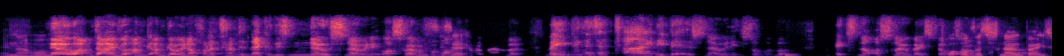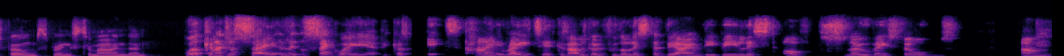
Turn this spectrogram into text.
in that one? No, I'm diving. I'm, I'm going off on a tangent there because there's no snow in it whatsoever This from what I can remember. Maybe there's a tiny bit of snow in it somewhere, but it's not a snow-based film. What so other snow-based film springs to mind then? Well, can I just say a little segue here because it's highly rated. Because I was going through the list of the IMDb list of snow-based films, and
